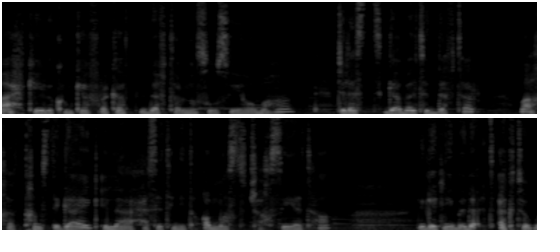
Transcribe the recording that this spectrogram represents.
ما أحكي لكم كيف ركضت لدفتر نصوصي يومها. جلست قابلت الدفتر ما أخذت خمس دقايق إلا حسيت إني تقمصت شخصيتها. لقيتني بدأت أكتب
